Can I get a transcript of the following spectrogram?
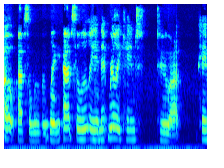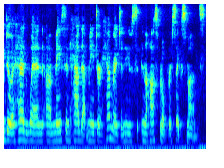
Oh, absolutely, absolutely, and it really came to uh, came to a head when uh, Mason had that major hemorrhage, and he was in the hospital for six months.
